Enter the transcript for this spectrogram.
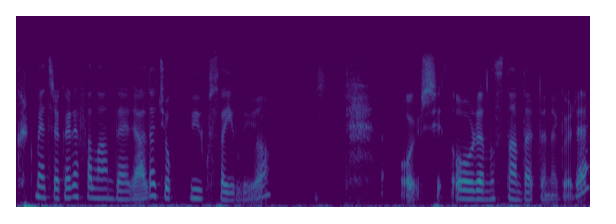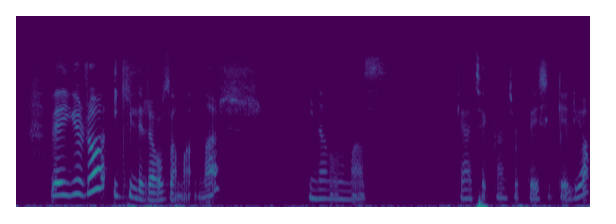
40 metrekare falan da herhalde çok büyük sayılıyor. o, şey, oranın standartlarına göre. Ve euro 2 lira o zamanlar. İnanılmaz. Gerçekten çok değişik geliyor.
